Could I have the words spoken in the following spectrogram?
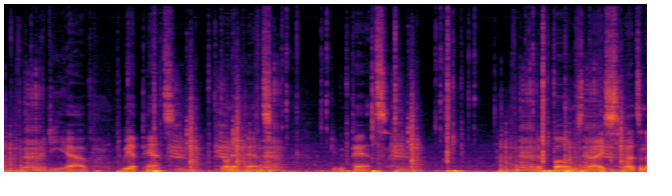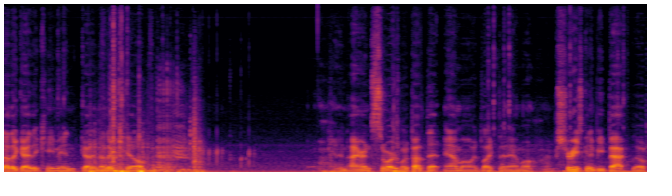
What did he have? Do we have pants? Don't have pants. Give me pants. Another bone is nice. So that's another guy that came in. Got another kill. And an iron sword. What about that ammo? I'd like that ammo. I'm sure he's going to be back, though.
